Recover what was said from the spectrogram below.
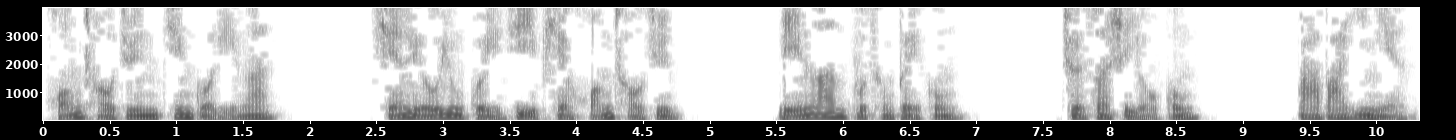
黄巢军经过临安，钱镠用诡计骗黄巢军，临安不曾被攻，这算是有功。八八一年，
